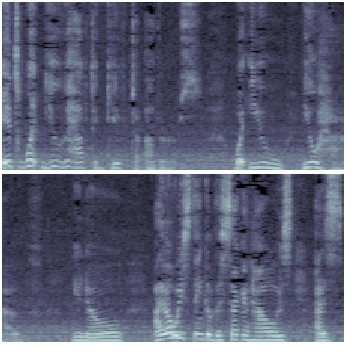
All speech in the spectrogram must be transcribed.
It's what you have to give to others. What you you have. You know, I always think of the second house as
